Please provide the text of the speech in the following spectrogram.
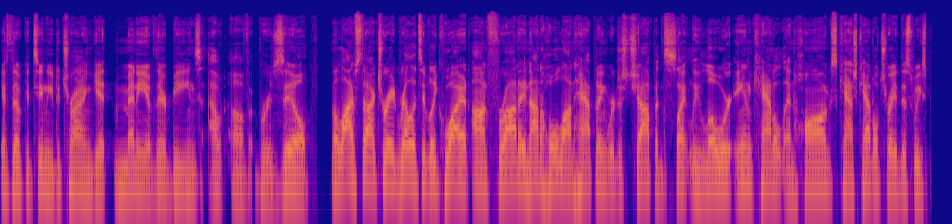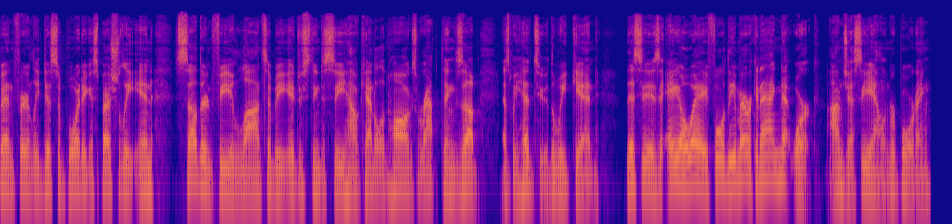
if they'll continue to try and get many of their beans out of Brazil. The livestock trade relatively quiet on Friday. Not a whole lot happening. We're just chopping slightly lower in cattle and hogs. Cash cattle trade this week's been fairly disappointing, especially in southern feedlots. It'll be interesting to see how cattle and hogs wrap things up as we head to the weekend. This is AOA for the American Ag Network. I'm Jesse Allen reporting.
